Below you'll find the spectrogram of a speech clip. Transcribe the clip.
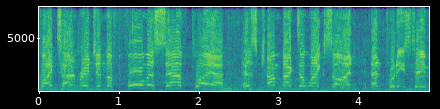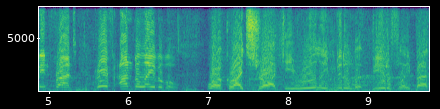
by Tunbridge and the former South player has come back to Lakeside and put his team in front. Griff, unbelievable. What a great strike. He really middled it beautifully, but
